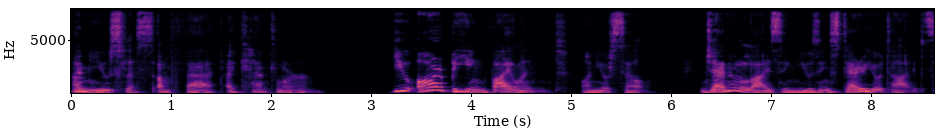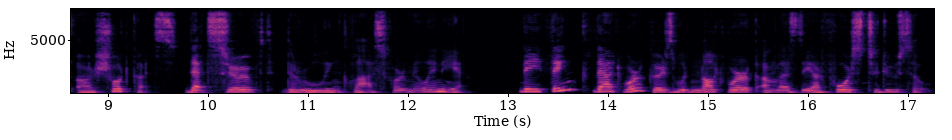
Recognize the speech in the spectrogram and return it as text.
I'm useless. I'm fat. I can't learn. You are being violent on yourself. Generalizing using stereotypes are shortcuts that served the ruling class for millennia. They think that workers would not work unless they are forced to do so.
